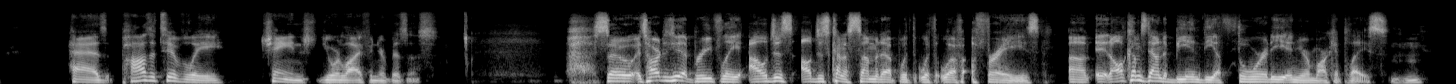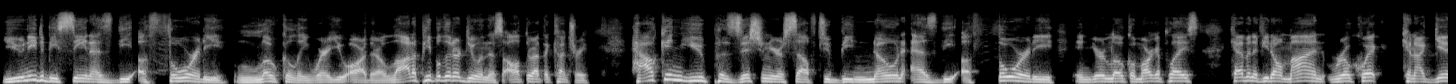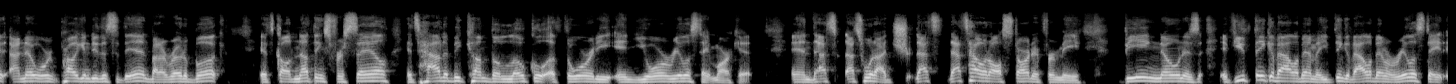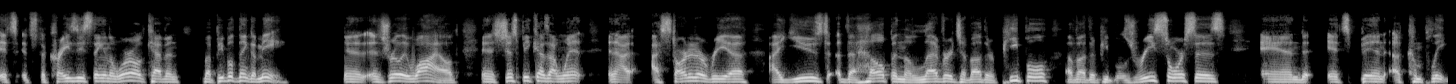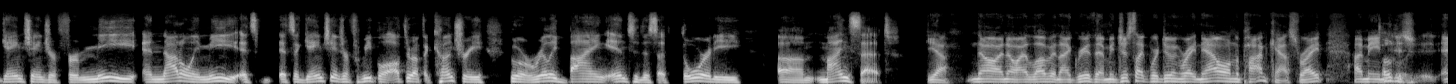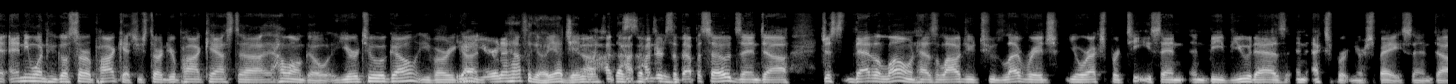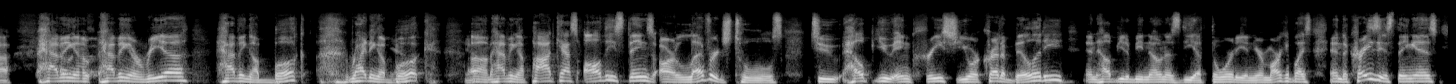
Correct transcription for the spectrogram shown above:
has positively changed your life and your business. So it's hard to do that briefly. I'll just I'll just kind of sum it up with with, with a phrase. Um, it all comes down to being the authority in your marketplace. Mm-hmm. You need to be seen as the authority locally where you are. There are a lot of people that are doing this all throughout the country. How can you position yourself to be known as the authority in your local marketplace? Kevin, if you don't mind, real quick, can I get? I know we're probably gonna do this at the end, but I wrote a book it's called Nothing's for Sale. It's how to become the local authority in your real estate market. And that's that's what I that's that's how it all started for me. Being known as if you think of Alabama, you think of Alabama real estate, it's it's the craziest thing in the world, Kevin, but people think of me and it's really wild. And it's just because i went and I, I started REIA. i used the help and the leverage of other people of other people's resources and it's been a complete game changer for me. And not only me it's it's a game changer for people all throughout the country who are really buying into this authority um, mindset Yeah, no, I know. I love it. And I agree with that. I mean, just like we're doing right now on the podcast, right? I mean, totally. anyone can go start a podcast. You started your podcast uh, how long ago? A year or two ago? You've already yeah, got a year and a half ago. Yeah, January. Uh, hundreds of episodes, and uh, just that alone has allowed you to leverage your expertise and and be viewed as an expert in your space. And uh, having a having a REIA, having a book, writing a yeah. book, yeah. Um, having a podcast, all these things are leverage tools to help you increase your credibility credibility and help you to be known as the authority in your marketplace. And the craziest thing is,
